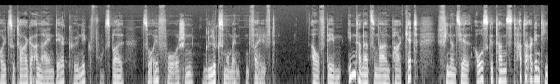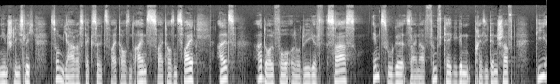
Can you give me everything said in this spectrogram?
heutzutage allein der König Fußball zu euphorischen Glücksmomenten verhilft. Auf dem internationalen Parkett finanziell ausgetanzt hatte Argentinien schließlich zum Jahreswechsel 2001-2002, als Adolfo Rodríguez Saas im Zuge seiner fünftägigen Präsidentschaft die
